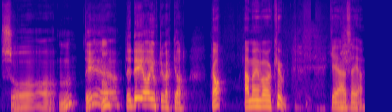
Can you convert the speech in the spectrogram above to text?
Så mm, det, Mm. det är det jag har gjort i veckan. ja. ja men vad kul. Kan jag säga.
